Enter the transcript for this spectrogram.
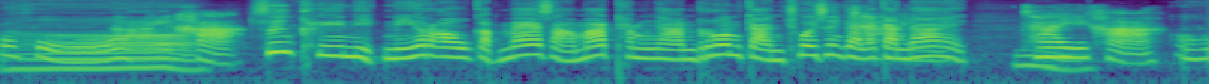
โอ้โหใช่ค่ะ ซึ่งคลินิกนี้เรากับแม่สามารถทำงานร่วมกันช่วยซึ่งกันและกันได้ ใช่ค่ะ โอ้โห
